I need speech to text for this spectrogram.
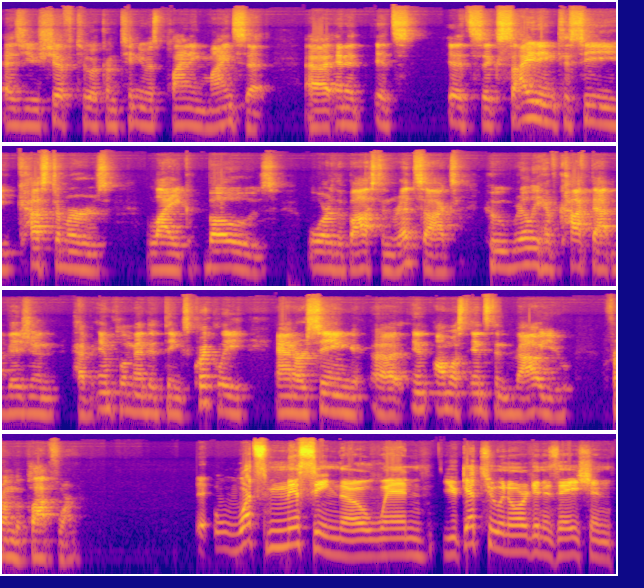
as you shift to a continuous planning mindset uh, and it, it's it's exciting to see customers like Bose or the Boston Red Sox who really have caught that vision, have implemented things quickly, and are seeing uh, in almost instant value from the platform. What's missing though when you get to an organization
